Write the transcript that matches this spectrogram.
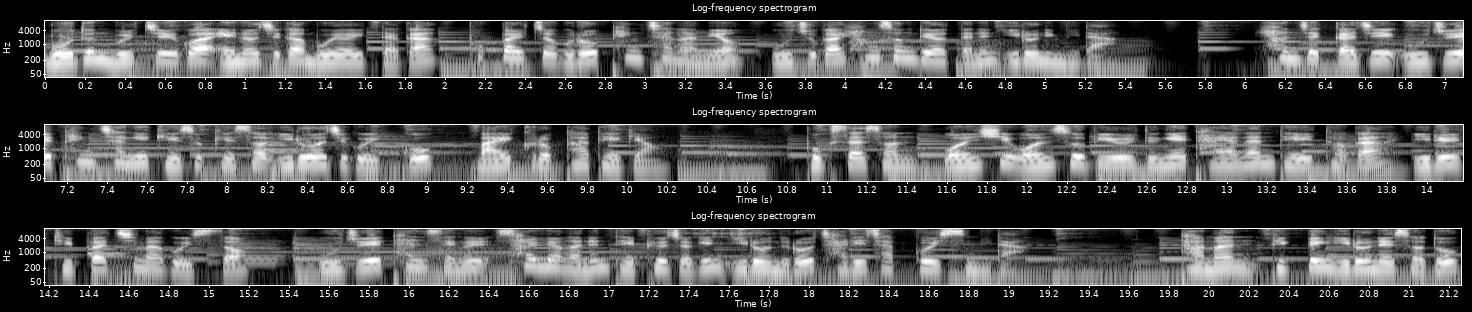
모든 물질과 에너지가 모여 있다가 폭발적으로 팽창하며 우주가 형성되었다는 이론입니다. 현재까지 우주의 팽창이 계속해서 이루어지고 있고 마이크로파 배경, 복사선, 원시 원소 비율 등의 다양한 데이터가 이를 뒷받침하고 있어 우주의 탄생을 설명하는 대표적인 이론으로 자리 잡고 있습니다. 다만 빅뱅 이론에서도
